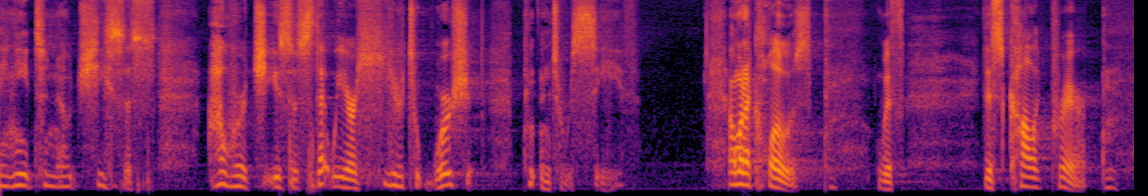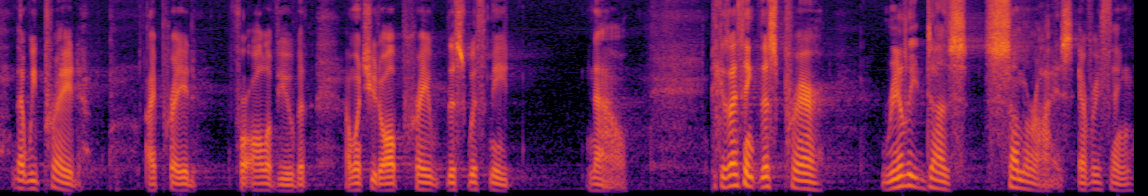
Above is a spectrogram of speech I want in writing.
they need to know Jesus, our Jesus, that we are here to worship and to receive. I want to close with this collect prayer that we prayed. I prayed for all of you, but I want you to all pray this with me now. Because I think this prayer really does summarize everything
